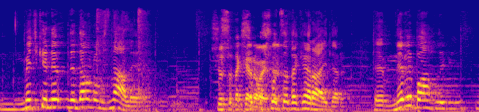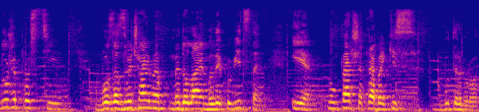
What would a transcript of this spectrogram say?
Ми тільки не- недавно взнали, Що це таке що, райдер? що це таке райдер. Е, Невибагливі, дуже прості. Бо зазвичай ми, ми долаємо велику відстань. І, ну, перше, треба якийсь бутерброд.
